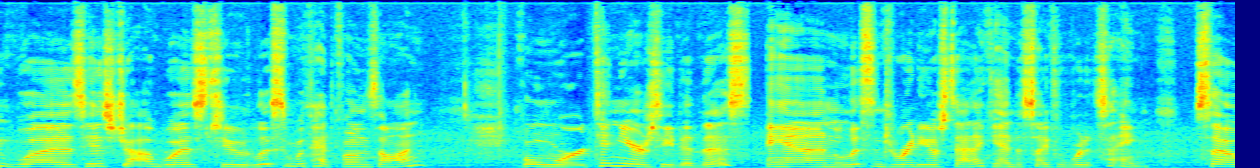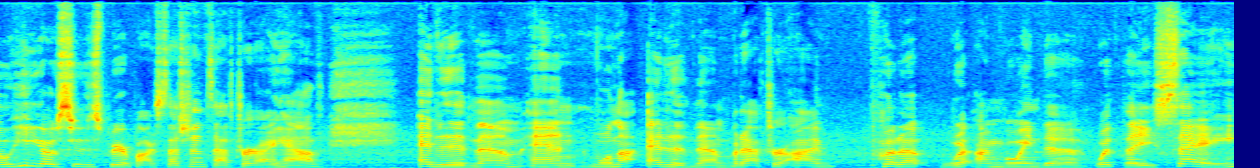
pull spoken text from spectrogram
was, his job was to listen with headphones on for 10 years he did this and listen to radio static and decipher what it's saying. So he goes through the spirit box sessions after I have edited them and, well not edited them, but after I've put up what I'm going to, what they say,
